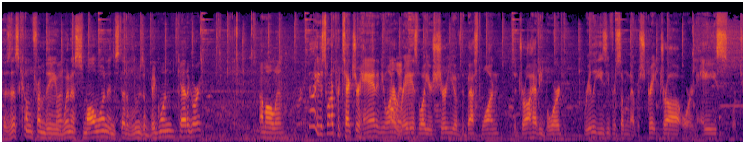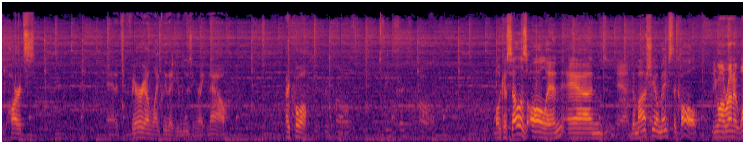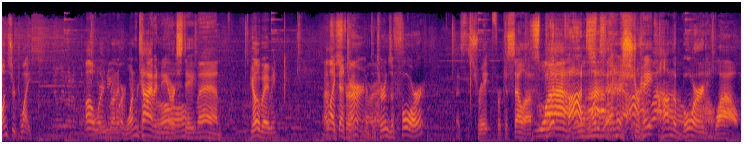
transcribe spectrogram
Does this come from the win a small one instead of lose a big one category? I'm all in. No, you just want to protect your hand and you want All to in. raise while you're sure you have the best one. It's a draw heavy board. Really easy for someone to have a straight draw or an ace or two hearts. And it's very unlikely that you're losing right now. I call. Well, Kassela's all in, and Damasio makes the call. You want to run it once or twice? Oh, oh we're in New Run York. it one time in New York Oh, State. man. Go, baby. I like a that straight. turn. The turn's a four. That's the straight for Kassela. Wow. straight on the board. Wow.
